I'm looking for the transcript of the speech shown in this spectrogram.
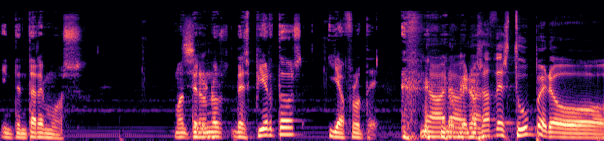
intentaremos mantenernos sí. despiertos y a flote. No, no, lo que no. nos haces tú, pero,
